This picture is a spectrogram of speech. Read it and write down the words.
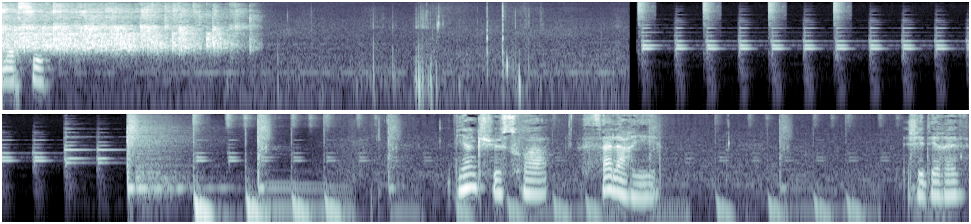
Merci. Bien que je sois salarié, j'ai des rêves.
